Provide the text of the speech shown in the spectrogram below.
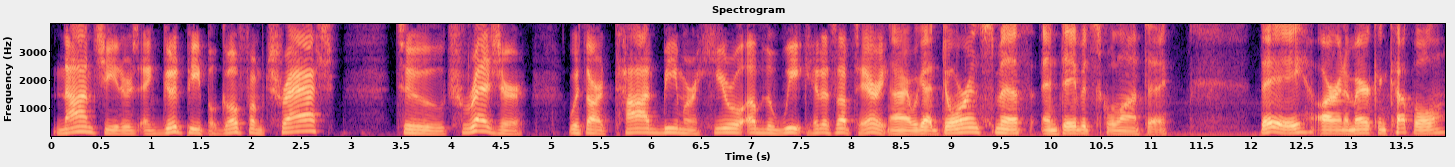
non-cheaters and good people. Go from trash to treasure with our Todd Beamer Hero of the Week. Hit us up, Terry. All right, we got Doran Smith and David Squillante. They are an American couple,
